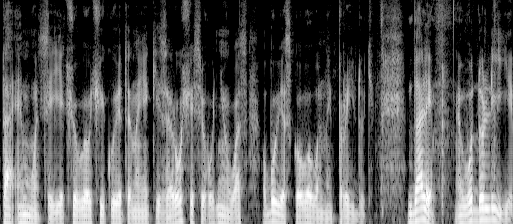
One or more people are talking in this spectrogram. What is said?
та емоцій. Якщо ви очікуєте на якісь гроші, сьогодні у вас обов'язково вони прийдуть. Далі, водолії.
